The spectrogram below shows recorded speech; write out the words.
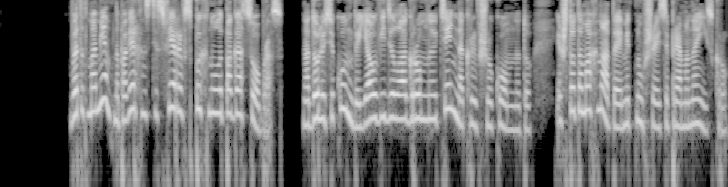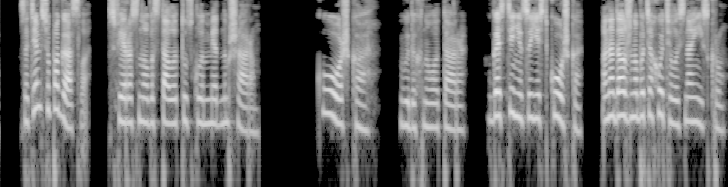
В этот момент на поверхности сферы вспыхнул и погас образ. На долю секунды я увидела огромную тень, накрывшую комнату, и что-то мохнатое, метнувшееся прямо на искру. Затем все погасло. Сфера снова стала тусклым медным шаром. «Кошка!» — выдохнула Тара. «В гостинице есть кошка. Она, должно быть, охотилась на искру».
